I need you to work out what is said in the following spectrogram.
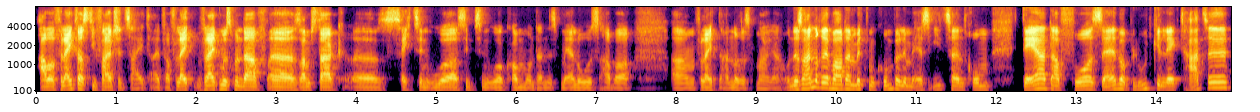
Aber vielleicht war es die falsche Zeit einfach. Vielleicht, vielleicht muss man da äh, Samstag äh, 16 Uhr, 17 Uhr kommen und dann ist mehr los, aber ähm, vielleicht ein anderes Mal, ja. Und das andere war dann mit einem Kumpel im SI-Zentrum, der davor selber Blut geleckt hatte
